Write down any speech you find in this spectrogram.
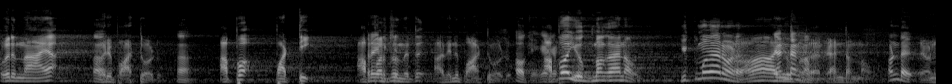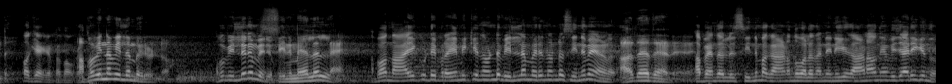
ഒരു നായ ഒരു പാട്ട് പാടും. ആ. അപ്പൊ പട്ടി അപ്പുറത്ത് നിന്നിട്ട് അതിന് പാട്ട് പാടും. ഓക്കേ. അപ്പൊ യുഗ്മഗാനോ യുഗ്മഗാനമാണ്? ആ, രണ്ടെണ്ണം. യുഗ്മഗാനം, രണ്ടെണ്ണം. ഉണ്ട്. ഉണ്ട്. ഓക്കെ കേട്ടോ നോക്കാം. അപ്പൊ പിന്നെ വില്ലൻ വരുമല്ലോ. അപ്പൊ വില്ലനും വരും. സിനിമയിലല്ലേ? അപ്പൊ നായിക്കുട്ടി പ്രേമിക്കുന്നുണ്ട് വില്ലൻ വരുന്നുണ്ട് സിനിമയാണ്. അതെ അതെ അതെ. അപ്പൊ എന്തായാലും സിനിമ കാണുന്ന പോലെ തന്നെ എനിക്ക് കാണാമെന്ന് ഞാൻ വിചാരിക്കുന്നു.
